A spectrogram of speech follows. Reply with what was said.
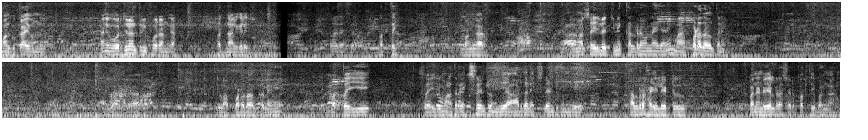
మంకుకాయ ఉంది. అని ఒరిజినల్ త్రీ ఫోర్ అనగా పద్నాలుగు వేలు వేసారు సరే సరే. కొత్తవి బంగారం. మా సైజులు వచ్చినాయి కలర్ ఉన్నాయి కానీ మా అప్పుడ తగులుతున్నాయి. ఇలాగా ఇలా పొడదలుతున్నాయి కొత్తవి సైజు మాత్రం ఎక్సలెంట్ ఉంది ఆరుదల ఎక్సలెంట్గా ఉంది. కలర్ హైలైట్ పన్నెండు వేలు రాశారు కొత్త బంగారం.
